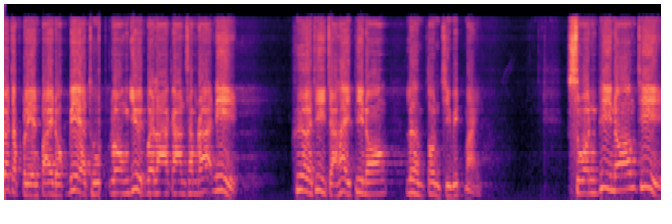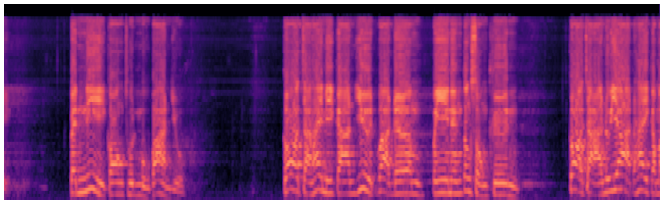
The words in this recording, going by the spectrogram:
ก็จะเปลี่ยนไปดอกเบี้ยถูกลงยืดเวลาการชำระหนี้เพื่อที่จะให้พี่น้องเริ่มต้นชีวิตใหม่ ส่วนพี่น้องที่เป็นหนี้กองทุนหมู่บ้านอยู่ ก็จะให้มีการยืดว่าเดิมปีหนึ่งต้องส่งคืน ก็จะอนุญาตให้กรรม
